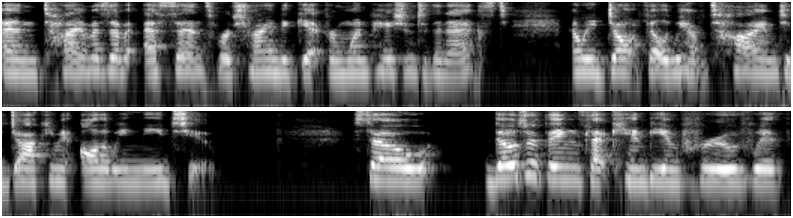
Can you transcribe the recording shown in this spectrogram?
And time is of essence. We're trying to get from one patient to the next, and we don't feel like we have time to document all that we need to. So those are things that can be improved with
